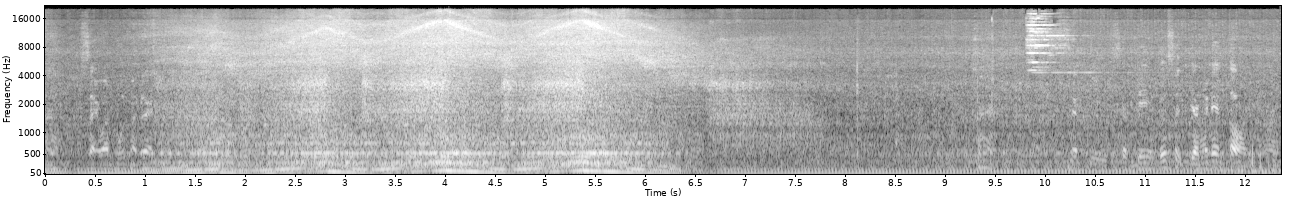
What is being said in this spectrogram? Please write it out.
อะใส่วันพุธมาด้วย สตรีมสตรีมรู้สึกยังไม่ได้ต่ออยู่ครับ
